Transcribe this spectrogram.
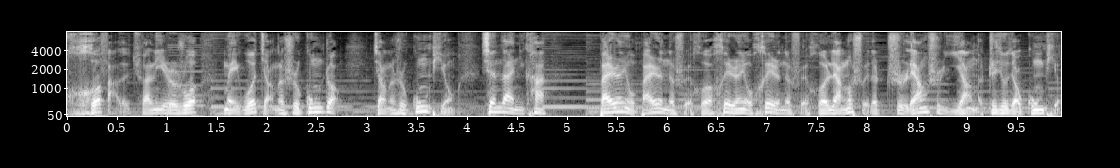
合法的权利是说美国讲的是公正，讲的是公平。现在你看，白人有白人的水喝，黑人有黑人的水喝，两个水的质量是一样的，这就叫公平。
